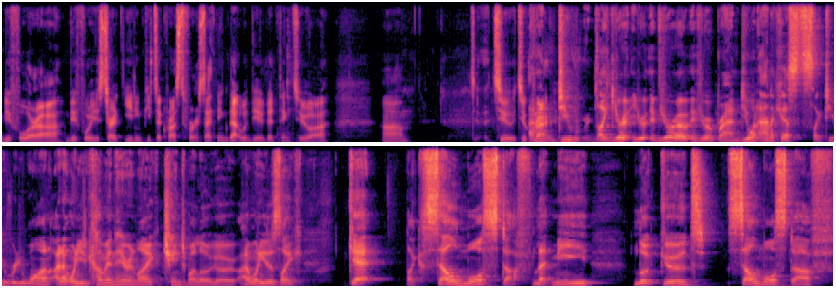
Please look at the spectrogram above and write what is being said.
before uh, before you start eating pizza crust first? I think that would be a good thing to uh, um, to to I crack. mean, do you like you're you're if you're a if you're a brand, do you want anarchists? Like, do you really want? I don't want you to come in here and like change my logo. I want you to just like get like sell more stuff. Let me look good, sell more stuff,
